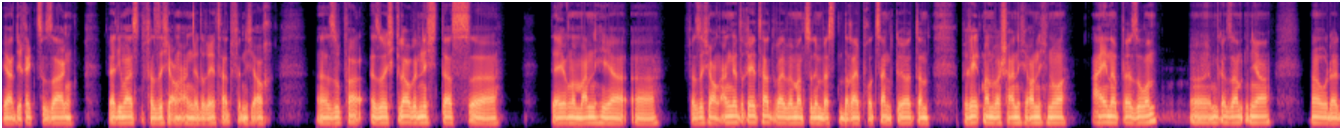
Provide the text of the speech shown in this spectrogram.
ja, direkt zu sagen, wer die meisten Versicherungen angedreht hat, finde ich auch äh, super. Also ich glaube nicht, dass äh, der junge Mann hier äh, Versicherung angedreht hat, weil wenn man zu den besten drei Prozent gehört, dann berät man wahrscheinlich auch nicht nur eine Person äh, im gesamten Jahr. Äh, oder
